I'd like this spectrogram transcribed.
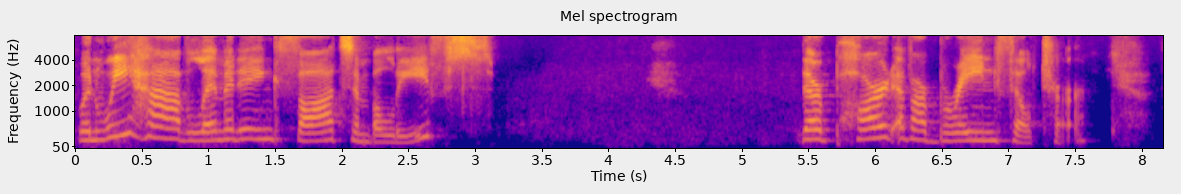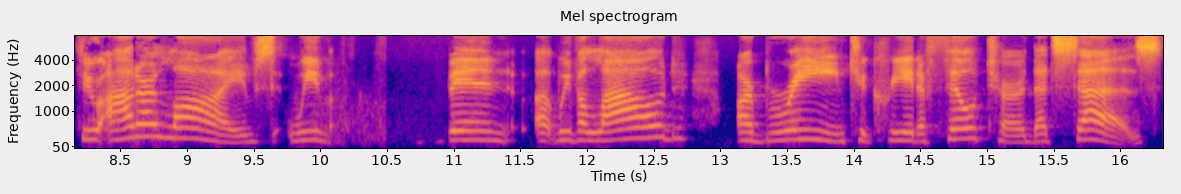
when we have limiting thoughts and beliefs, they're part of our brain filter. Throughout our lives, we've been, uh, we've allowed our brain to create a filter that says,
